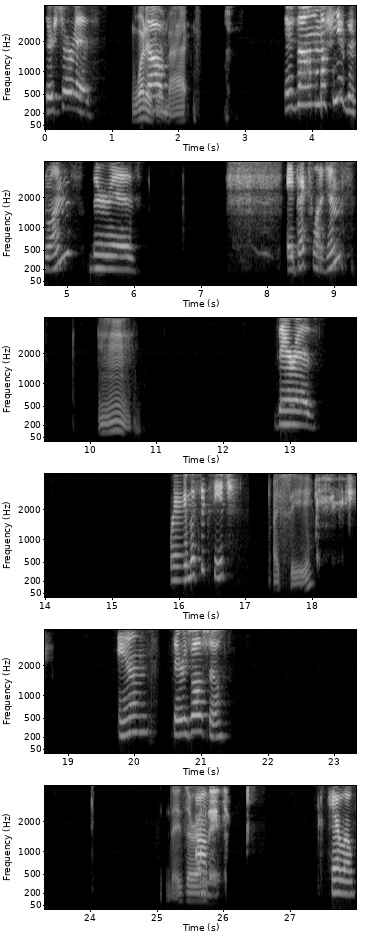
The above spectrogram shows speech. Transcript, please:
There sure is. What is So- it, Matt? There's um a few good ones. There is Apex Legends. Mm, There is Rainbow Six Siege, I see. and there's also Is there um any? Halo.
